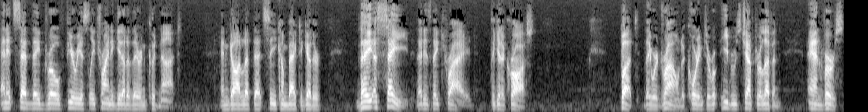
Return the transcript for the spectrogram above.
And it said they drove furiously trying to get out of there and could not. And God let that sea come back together. They essayed, that is, they tried to get across. But they were drowned according to Hebrews chapter 11 and verse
